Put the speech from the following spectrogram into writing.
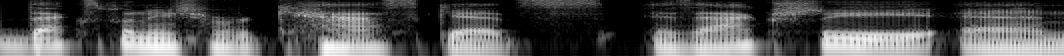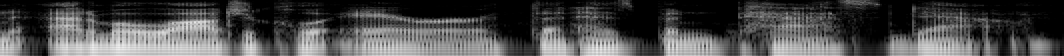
the explanation for caskets is actually an etymological error that has been passed down.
